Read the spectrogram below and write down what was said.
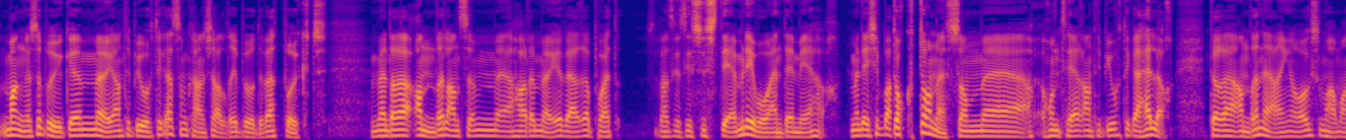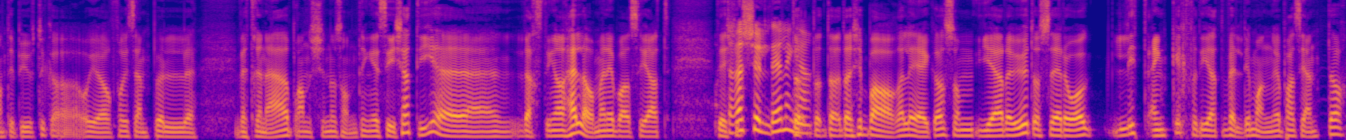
Mange som bruker mye antibiotika som kanskje aldri burde vært brukt. Men det er andre land som har det mye verre på et hva skal jeg si, systemnivå enn det vi har. Men det er ikke bare doktorene som eh, håndterer antibiotika heller. Det er andre næringer òg som har med antibiotika å gjøre, f.eks. veterinærbransjen og sånne ting. Jeg sier ikke at de er verstinger heller, men jeg bare sier at det Det er skylddeling det, det, det er ikke bare leger som gir det ut, og så er det òg litt enkelt fordi at veldig mange pasienter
